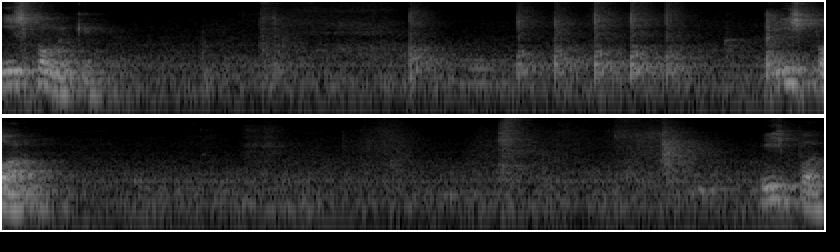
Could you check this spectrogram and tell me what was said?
20번 볼게요. 20번. 20번.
